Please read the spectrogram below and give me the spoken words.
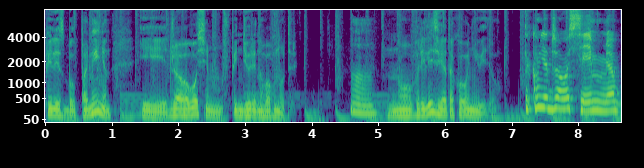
плист был поменен, и Java 8 впендюрено вовнутрь. А. Но в релизе я такого не видел. Так у меня Java 7, у меня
